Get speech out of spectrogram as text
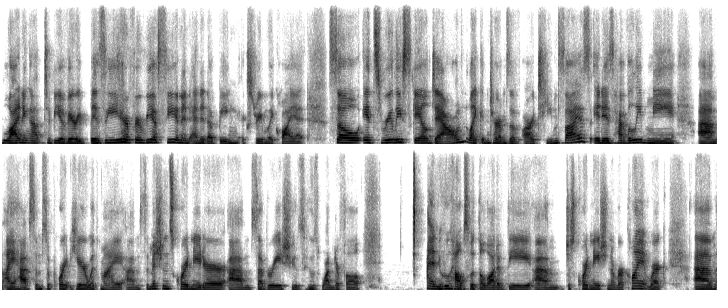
lining up to be a very busy year for vfc and it ended up being extremely quiet. So it's really scaled down like in terms of our team size. It is heavily me. Um, i have some support here with my um, submissions coordinator um, Sabarish, who's who's wonderful and who helps with a lot of the um, just coordination of our client work. Um,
